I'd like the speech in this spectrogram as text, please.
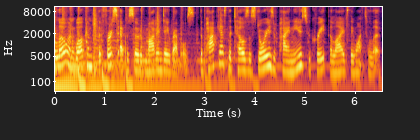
Hello, and welcome to the first episode of Modern Day Rebels, the podcast that tells the stories of pioneers who create the lives they want to live.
